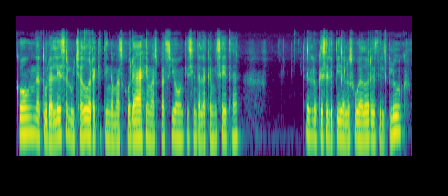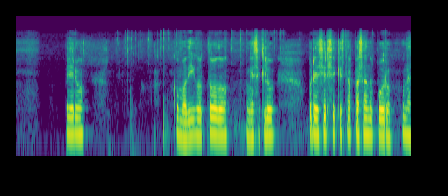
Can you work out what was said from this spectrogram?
con naturaleza luchadora, que tenga más coraje, más pasión, que sienta la camiseta. Es lo que se le pide a los jugadores del club. Pero, como digo, todo en ese club puede decirse que está pasando por una,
